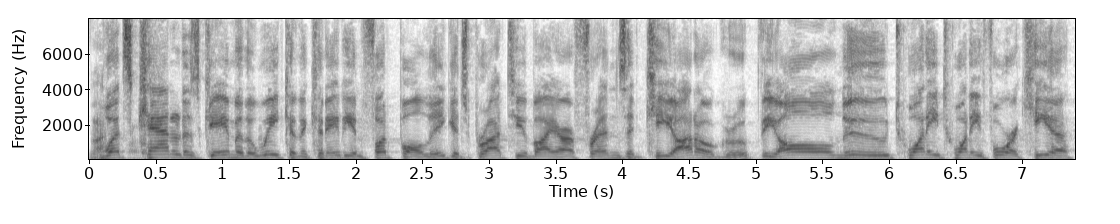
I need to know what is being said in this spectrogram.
Not What's quite. Canada's game of the week in the Canadian Football League? It's brought to you by our friends at Kia Auto Group. The all new 2024 Kia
